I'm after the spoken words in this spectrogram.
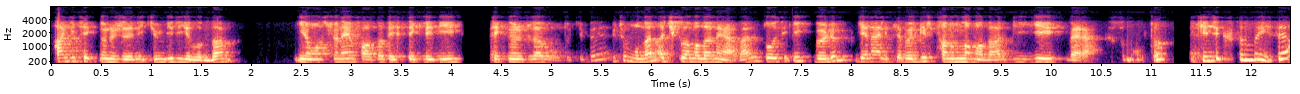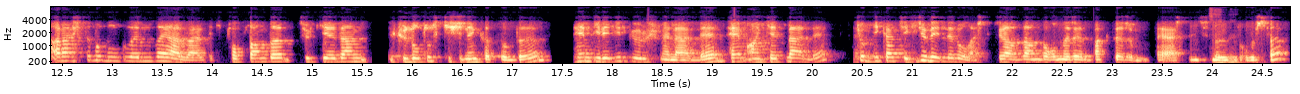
hangi teknolojilerin 2001 yılında inovasyonu en fazla desteklediği teknolojiler olduğu gibi bütün bunların açıklamalarına yer verdik. Dolayısıyla ilk bölüm genellikle böyle bir tanımlamalar, bilgi veren. İkinci kısımda ise araştırma bulgularımıza yer verdik. Toplamda Türkiye'den 330 kişinin katıldığı hem birebir görüşmelerle hem anketlerle çok dikkat çekici verilere ulaştık. Birazdan da onları aktarırım eğer sizin için uygun olursa.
